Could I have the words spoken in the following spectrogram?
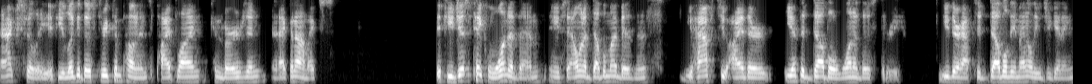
actually, if you look at those three components pipeline, conversion, and economics if you just pick one of them and you say, I want to double my business, you have to either, you have to double one of those three. You either have to double the amount of leads you're getting,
